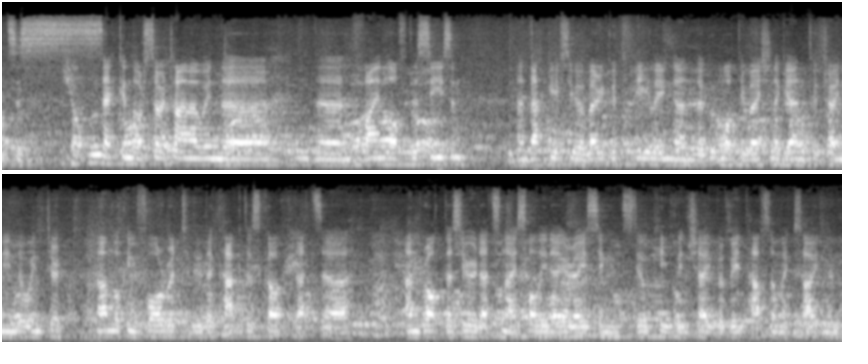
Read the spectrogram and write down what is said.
it's the second or third time I win the, the final of the season and that gives you a very good feeling and a good motivation again to train in the winter. I'm looking forward to do the Cactus Cup. That's uh, and this year. That's nice holiday racing. Still keep in shape a bit, have some excitement,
